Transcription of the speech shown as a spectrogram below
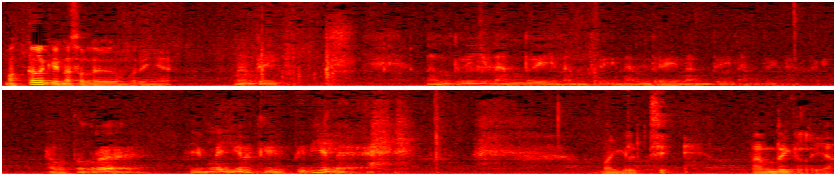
மக்களுக்கு என்ன சொல்ல விரும்புறீங்க? நன்றி. நன்றி நன்றி நன்றி நன்றி நன்றி நன்றி நன்றி. அதை தவிர என்ன இருக்கு தெரியல. மகிழ்ச்சி. நன்றிகள் ஐயா.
